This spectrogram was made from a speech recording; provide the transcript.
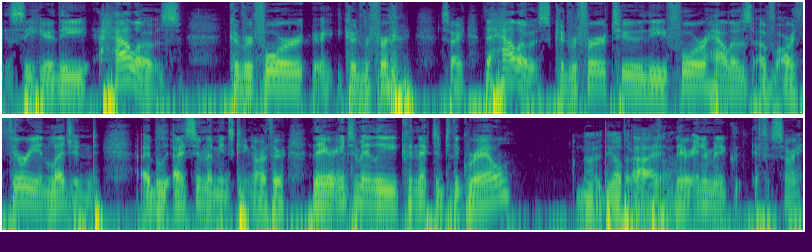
let's see here, the Hallows could refer could refer sorry the Hallows could refer to the four Hallows of Arthurian legend. I, I assume that means King Arthur. They are intimately connected to the Grail, no, the other. uh, they're intimately sorry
